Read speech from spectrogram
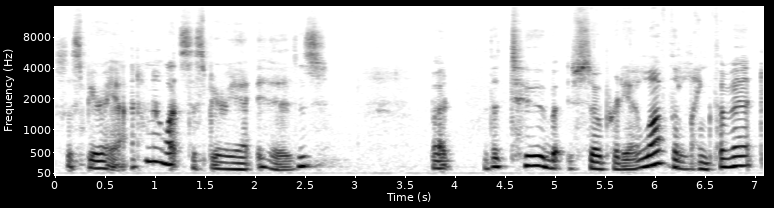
Suspiria. I don't know what Suspiria is, but the tube is so pretty. I love the length of it.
